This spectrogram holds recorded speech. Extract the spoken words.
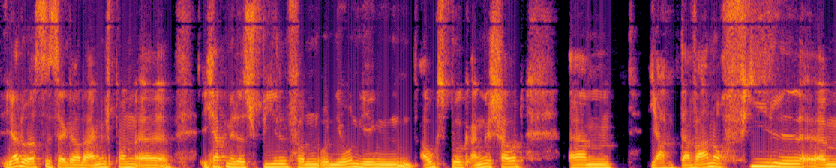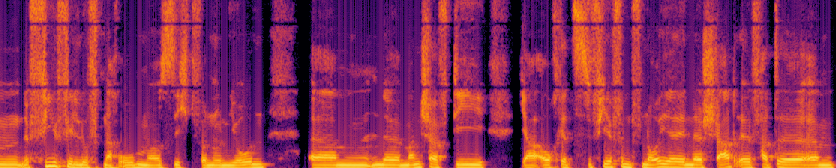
Ja, du hast es ja gerade angesprochen. Äh, ich habe mir das Spiel von Union gegen Augsburg angeschaut. Ähm, ja, da war noch viel, ähm, viel, viel Luft nach oben aus Sicht von Union. Ähm, eine Mannschaft, die ja auch jetzt vier, fünf neue in der Startelf hatte. Ähm,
